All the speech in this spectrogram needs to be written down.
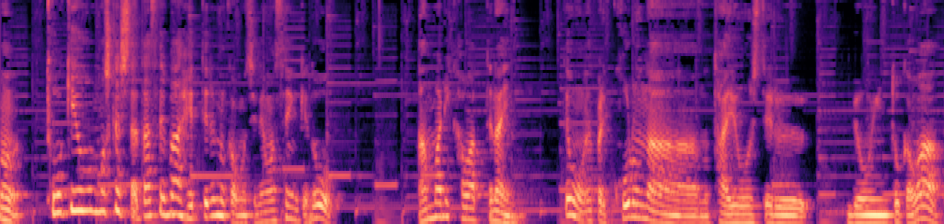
うん、統計をもしかしたら出せば減ってるのかもしれませんけど、あんまり変わってない。でもやっぱりコロナの対応してる病院とかは、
